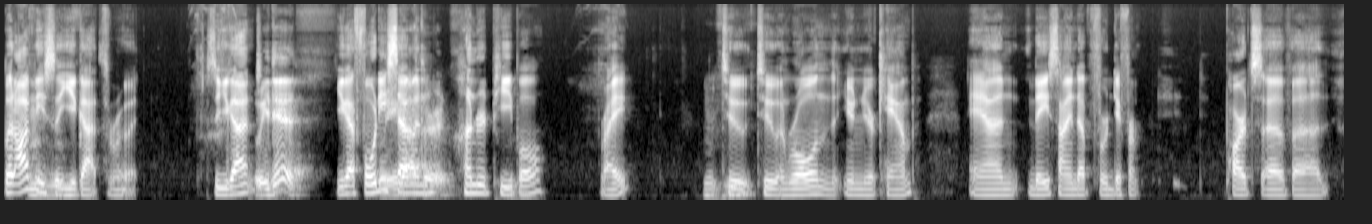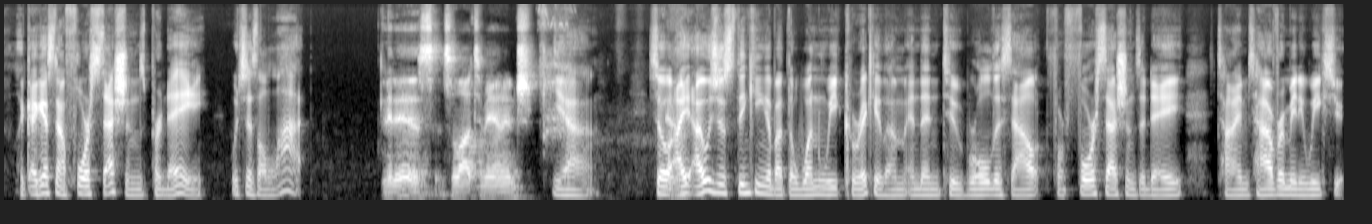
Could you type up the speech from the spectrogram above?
but obviously Mhm. you got through it. So you got We did. you got through forty it. seven hundred people, right, Mhm. to to enroll in, the, in your camp, and they signed up for different parts of uh like I guess now four sessions per day, which is a lot. It is. It's a lot to manage. Yeah. So Yeah. I, I was just thinking about the one week curriculum and then to roll this out for four sessions a day times however many weeks you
